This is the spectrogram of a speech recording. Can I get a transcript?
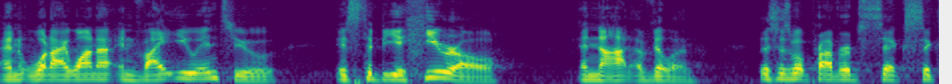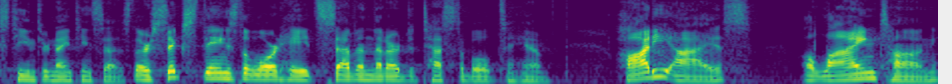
And what I want to invite you into is to be a hero and not a villain. This is what Proverbs 6, 16 through 19 says. There are six things the Lord hates, seven that are detestable to him haughty eyes, a lying tongue,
